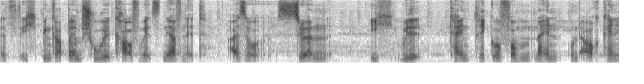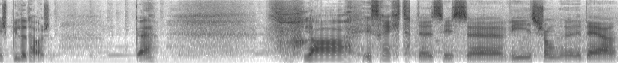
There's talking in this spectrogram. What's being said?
jetzt, ich bin gerade beim Schuhe kaufen, jetzt nerv nicht. Also, Sören, ich will kein Trikot vom Nein und auch keine Spieler tauschen. Gell? Ja, ist recht. Das ist, äh, wie es schon äh, der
